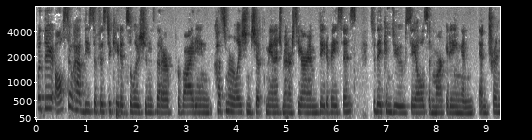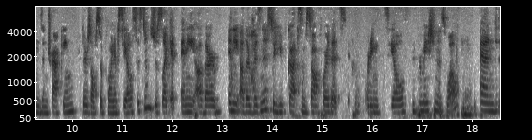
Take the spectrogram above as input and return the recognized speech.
But they also have these sophisticated solutions that are providing customer relationship management or CRM databases so they can do sales and marketing and, and trends and tracking. There's also point of sale systems, just like at any other any other business. So you've got some software that's reporting sales information as well. And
